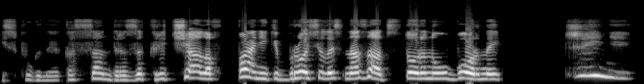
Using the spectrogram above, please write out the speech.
Испуганная Кассандра закричала в панике, бросилась назад в сторону уборной. «Джинни!»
